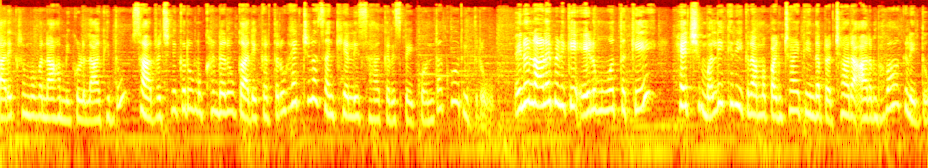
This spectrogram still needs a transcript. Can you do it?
ಕಾರ್ಯಕ್ರಮವನ್ನು ಹಮ್ಮಿಕೊಳ್ಳಲಾಗಿದ್ದು, ಸಾರ್ವಜನಿಕರು, ಮುಖಂಡರು, ಕಾರ್ಯಕರ್ತರು ಹೆಚ್ಚಿನ ಸಂಖ್ಯೆಯಲ್ಲಿ ಸಹಕರಿಸಬೇಕು ಅಂತ ಕೋರಿದರು. ಇನ್ನು ನಾಳೆ ಬೆಳಗ್ಗೆ ಏಳು ಮೂವತ್ತಕ್ಕೆ ಹೆಚ್ ಮಲ್ಲಿಕೆರೆ ಗ್ರಾಮ ಪಂಚಾಯತಿಯಿಂದ ಪ್ರಚಾರ ಆರಂಭವಾಗಲಿದ್ದು,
